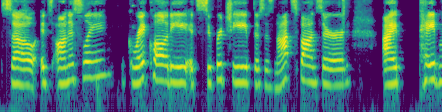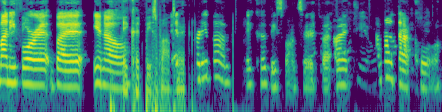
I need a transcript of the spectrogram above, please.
So it's honestly great quality. It's super cheap. This is not sponsored. I paid money for it, but you know, it could be sponsored. it's pretty bum. It could be sponsored, but what I. I'm not that cool.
